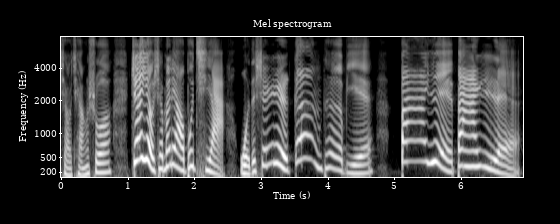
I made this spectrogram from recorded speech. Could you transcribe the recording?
小强说：“这有什么了不起啊？我的生日更特别，八月八日，哎，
